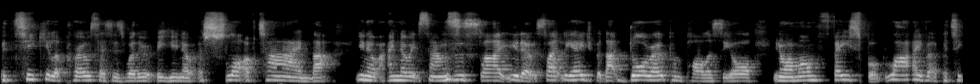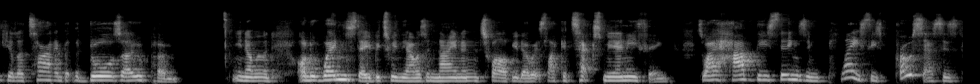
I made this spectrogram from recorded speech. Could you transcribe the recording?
particular processes, whether it be, you know, a slot of time that, you know, I know it sounds a slight, you know, slightly aged, but that door open policy, or, you know, I'm on Facebook live at a particular time, but the door's open you know, on a Wednesday between the hours of nine and 12, you know, it's like a text me anything. So I have these things in place, these processes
